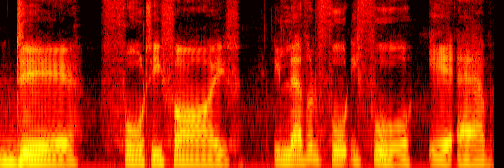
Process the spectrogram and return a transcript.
Day 45, 11:44 a.m.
